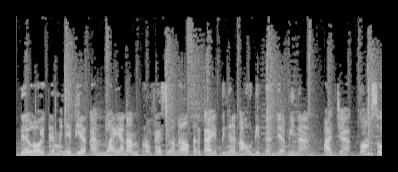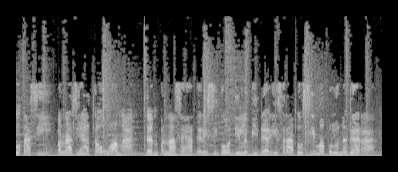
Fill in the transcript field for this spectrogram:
Deloitte menyediakan layanan profesional terkait dengan audit dan jaminan, pajak, konsultasi, penasihat keuangan, dan penasehat risiko di lebih dari 150 negara.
